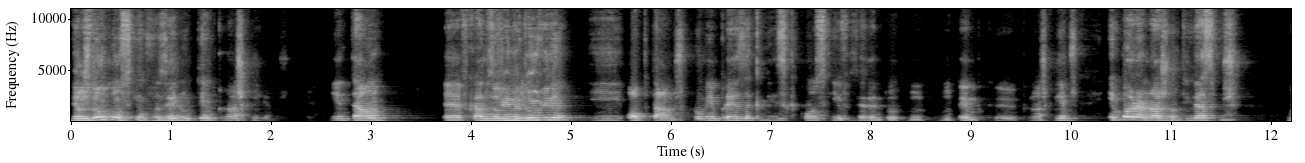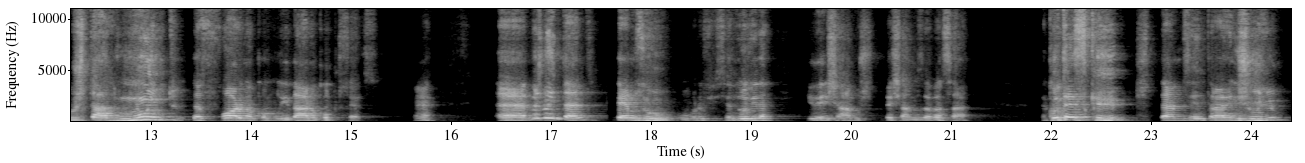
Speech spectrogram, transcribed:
eles não conseguiam fazer no tempo que nós queríamos. E então uh, ficámos ali na dúvida e optámos por uma empresa que disse que conseguia fazer dentro do, do tempo que, que, nós queríamos, embora nós não tivéssemos gostado muito da forma como lidaram com o processo. Uh, mas, no entanto, temos o, o benefício da dúvida e deixámos, deixámos avançar. Acontece que estamos a entrar em julho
